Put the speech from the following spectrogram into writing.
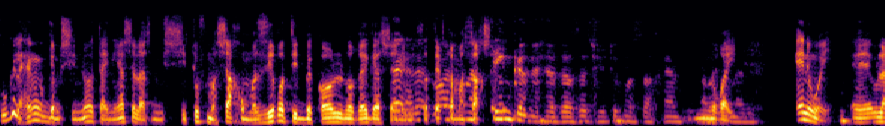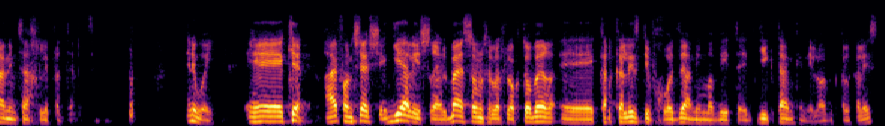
גוגל הם גם שינו את העניין של השיתוף משך, הוא מזהיר אותי בכל רגע שאני כן, משתף את המשך שלי. זה כזה שאתה עושה שיתוף מסך, כן. נוראי. anyway, אה, אולי אני צריך לבטל את זה. anyway, כן, האייפון 6 הגיע לישראל ב-23 לאוקטובר, כלכליסט דיווחו את זה, אני מביא את גיק טיים, כי אני לא אוהב את כלכליסט.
